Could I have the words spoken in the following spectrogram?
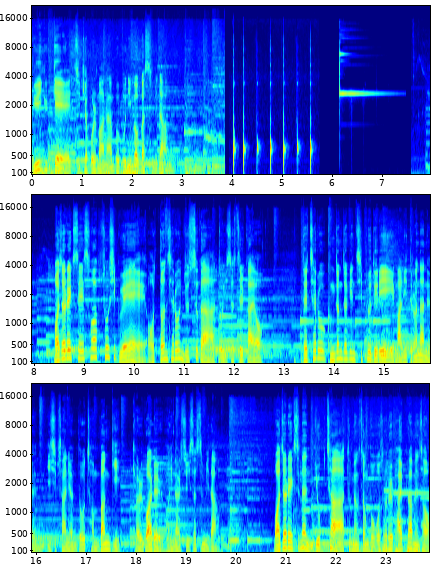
유의 깊게 지켜볼 만한 부분인 것 같습니다. 와저렉스의 수합 소식 외에 어떤 새로운 뉴스가 또 있었을까요? 대체로 긍정적인 지표들이 많이 드러나는 24년도 전반기 결과를 확인할 수 있었습니다. 와저렉스는 6차 투명성 보고서를 발표하면서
